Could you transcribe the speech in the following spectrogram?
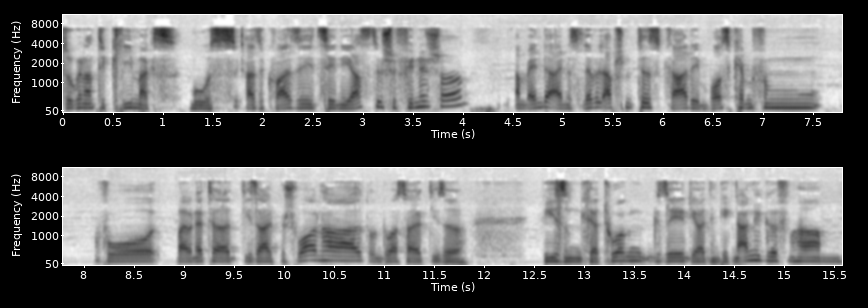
sogenannte Klimax-Moves, also quasi cineastische Finisher am Ende eines Levelabschnittes, gerade im Bosskämpfen, wo Bayonetta diese halt beschworen hat und du hast halt diese riesen Kreaturen gesehen, die halt den Gegner angegriffen haben.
